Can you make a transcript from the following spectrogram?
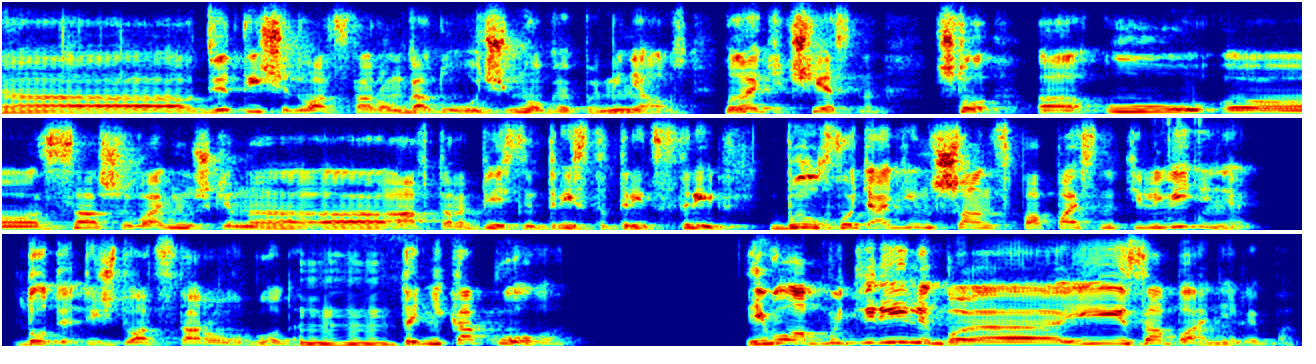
в 2022 году очень многое поменялось. Но давайте честно, что э, у э, Саши Ванюшкина, э, автора песни 333, был хоть один шанс попасть на телевидение до 2022 года? Угу. Да никакого. Его обматерили бы э, и забанили бы.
